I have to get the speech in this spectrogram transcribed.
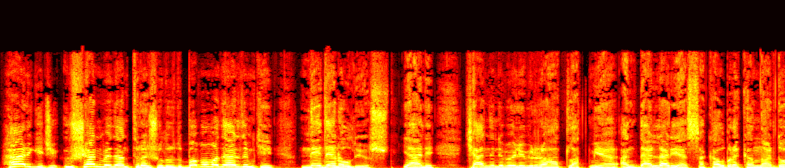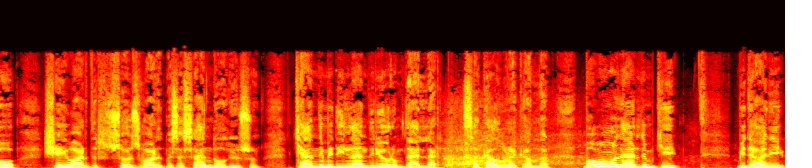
her gece üşenmeden tıraş olurdu. Babama derdim ki neden oluyorsun? Yani kendini böyle bir rahatlatmaya hani derler ya sakal bırakanlarda o şey vardır söz vardır. Mesela sen de oluyorsun. Kendimi dinlendiriyorum derler. Sakal bırakanlar. Babama derdim ki bir de hani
